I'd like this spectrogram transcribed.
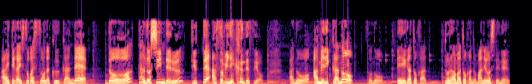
相手が忙しそうな空間で、どう楽しんでるって言って遊びに行くんですよ。あの、アメリカの、その、映画とか、ドラマとかの真似をしてね、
